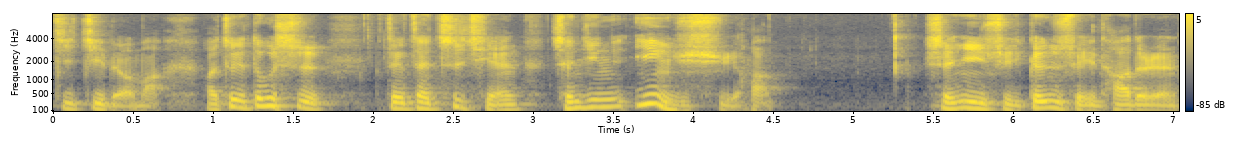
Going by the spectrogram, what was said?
记记得吗？啊，这都是这在之前曾经应许哈，神应许跟随他的人，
